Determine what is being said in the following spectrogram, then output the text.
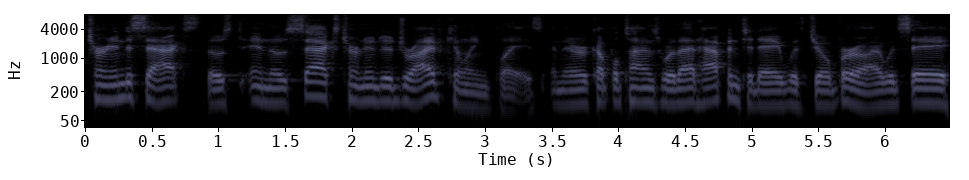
turn into sacks. Those and those sacks turn into drive killing plays. And there are a couple times where that happened today with Joe Burrow. I would say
